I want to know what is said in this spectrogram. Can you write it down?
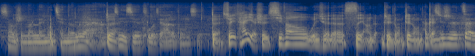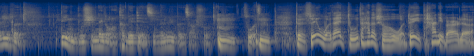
像什么雷蒙钱德勒呀，对这些作家的东西，对，所以他也是西方文学的饲养者，这种这种他感觉。其实在日本，并不是那种特别典型的日本小说嗯作家，嗯，对，所以我在读他的时候，我对他里边的，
